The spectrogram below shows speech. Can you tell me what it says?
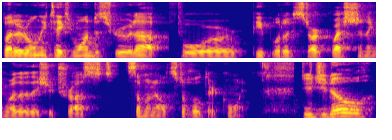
But it only takes one to screw it up for people to start questioning whether they should trust someone else to hold their coin. Dude, you know,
